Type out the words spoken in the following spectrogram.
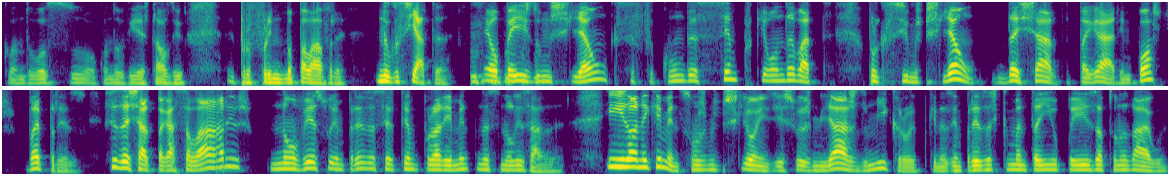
quando ouço, ou quando ouvi este áudio, proferindo uma palavra. Negociata. É o país do mexilhão que se fecunda sempre que a onda bate. Porque se o mexilhão deixar de pagar impostos, vai preso. Se deixar de pagar salários, não vê a sua empresa ser temporariamente nacionalizada. E, ironicamente, são os mexilhões e as suas milhares de micro e pequenas empresas que mantêm o país à tona d'água.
